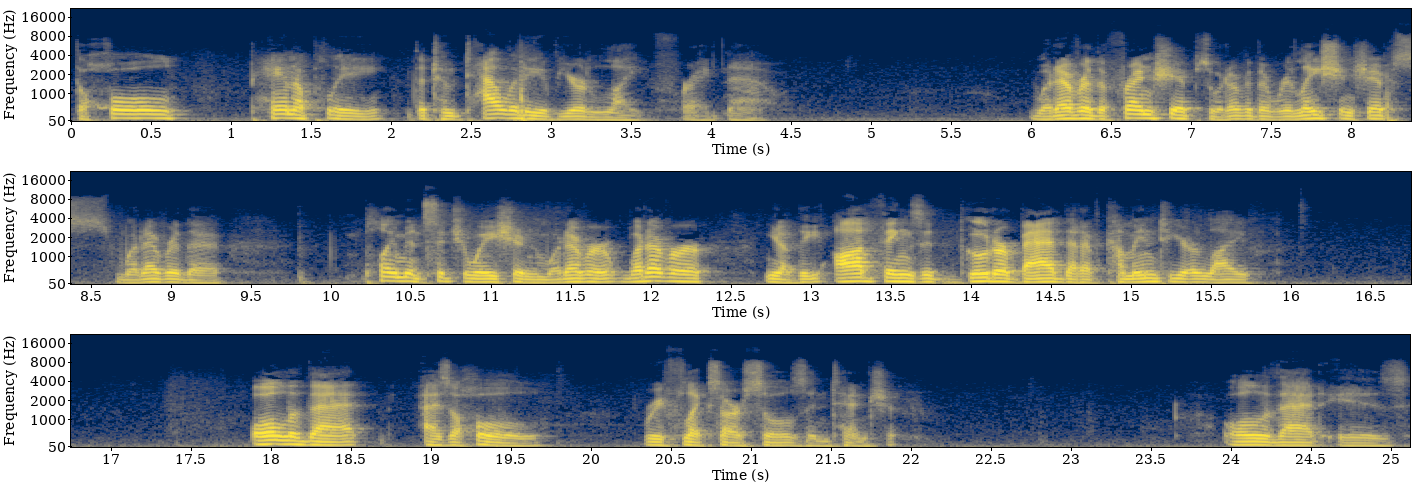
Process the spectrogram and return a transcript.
the whole panoply, the totality of your life right now, whatever the friendships, whatever the relationships, whatever the employment situation, whatever, whatever, you know, the odd things that good or bad that have come into your life, all of that as a whole reflects our soul's intention. All of that is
